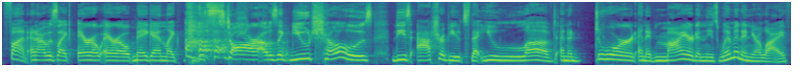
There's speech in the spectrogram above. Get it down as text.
fun, and I was like arrow, arrow, Megan, like the star. I was like, you chose these attributes that you loved and adored and admired in these women in your life,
